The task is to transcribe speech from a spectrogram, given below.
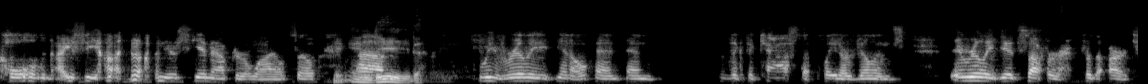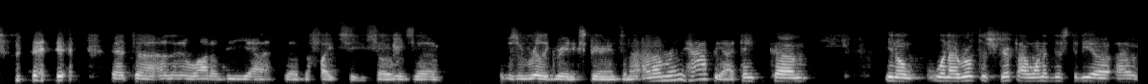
cold and icy on, on your skin after a while. So indeed, um, we've really, you know, and, and the, the cast that played our villains, it really did suffer for the art that uh, a lot of the, uh, the, the fight scenes. So it was a it was a really great experience, and, I, I'm really happy. I think um, you know when I wrote the script, I wanted this to be a, a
